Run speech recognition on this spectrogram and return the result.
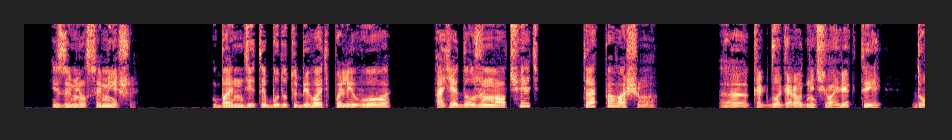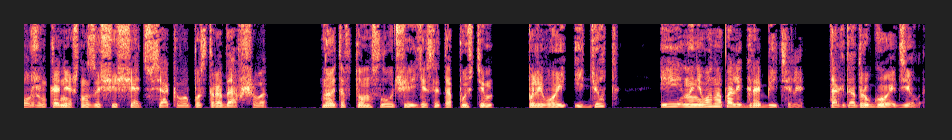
— изумился Миша. «Бандиты будут убивать Полевого, а я должен молчать? Так, по-вашему?» э, «Как благородный человек ты должен, конечно, защищать всякого пострадавшего. Но это в том случае, если, допустим, Полевой идет, и на него напали грабители. Тогда другое дело.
